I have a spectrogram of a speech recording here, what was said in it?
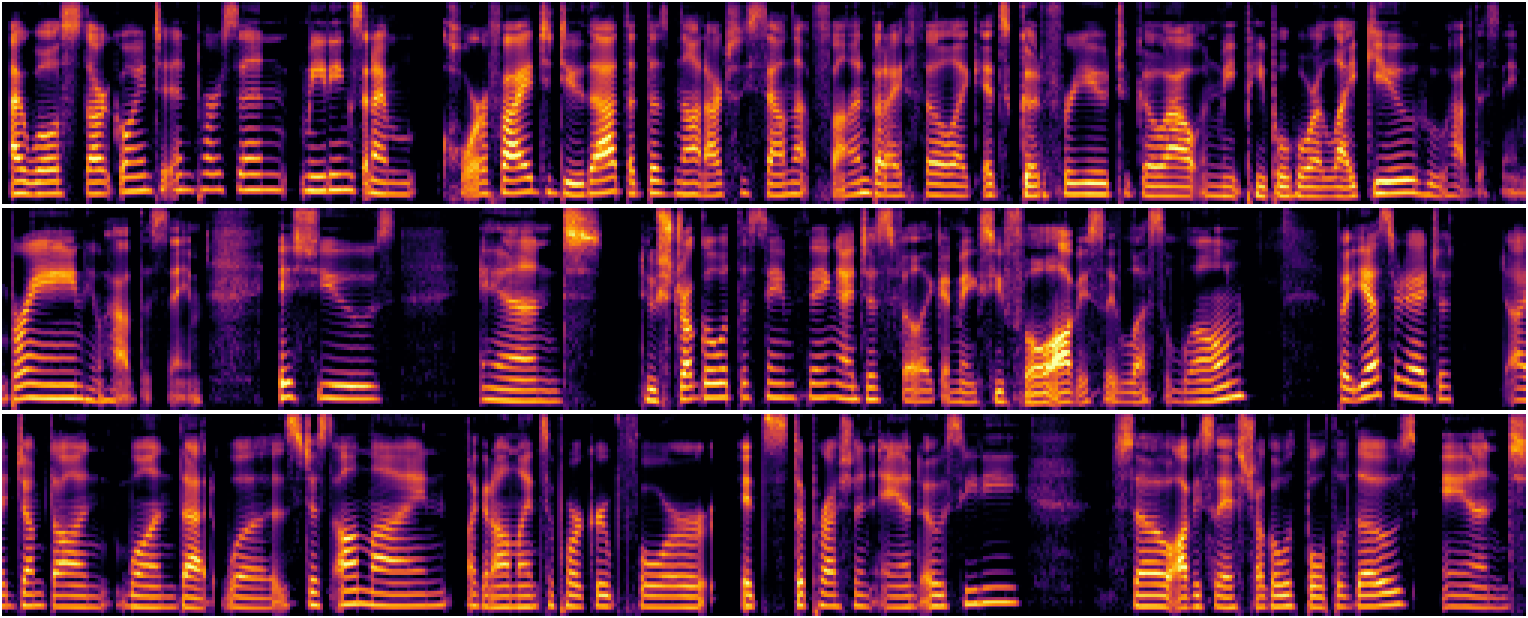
I will start going to in person meetings. And I'm horrified to do that. That does not actually sound that fun, but I feel like it's good for you to go out and meet people who are like you, who have the same brain, who have the same issues, and who struggle with the same thing. I just feel like it makes you feel obviously less alone. But yesterday I just I jumped on one that was just online, like an online support group for its depression and OCD. So obviously I struggle with both of those and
